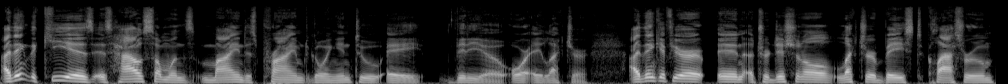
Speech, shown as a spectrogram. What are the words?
I think the key is is how someone's mind is primed going into a video or a lecture. I think if you're in a traditional lecture based classroom,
